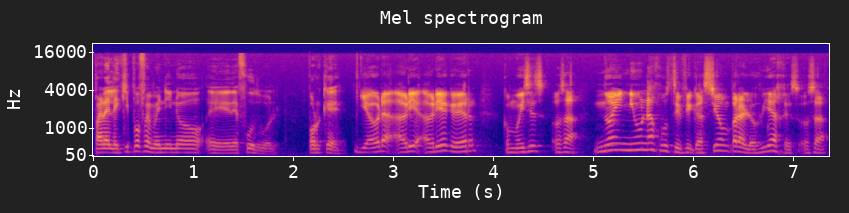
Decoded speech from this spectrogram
para el equipo femenino eh, de fútbol? ¿Por qué? Y ahora habría, habría que ver como dices, o sea, no hay ni una justificación para los viajes. O sea,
